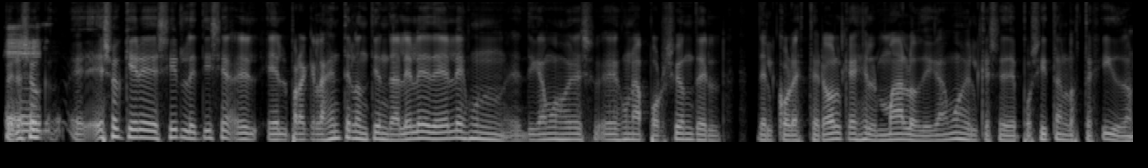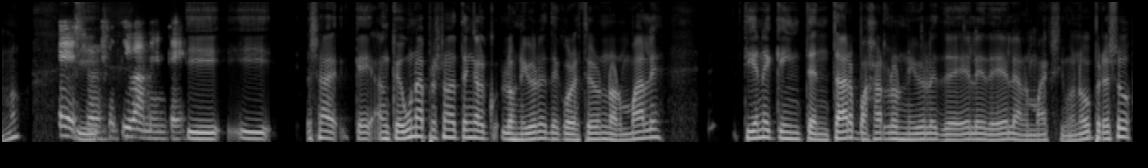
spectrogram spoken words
Pero eso, eh, eh, eso, quiere decir, Leticia, el, para que la gente lo entienda, el LDL es un, digamos, es, es una porción del, del colesterol, que es el malo, digamos, el que se deposita en los tejidos, ¿no? Eso, efectivamente. Y, y, o sea, que aunque una persona tenga los niveles de colesterol normales, tiene que intentar bajar los niveles de LDL al máximo, ¿no? Pero eso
